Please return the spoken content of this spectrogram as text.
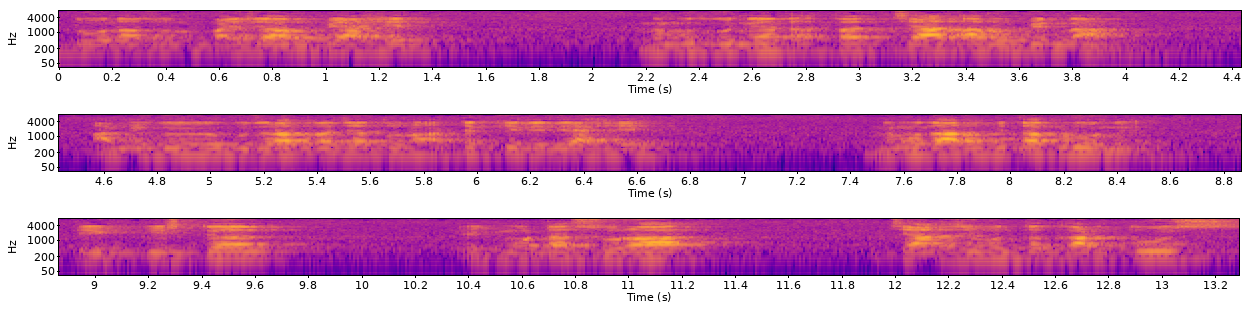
दोन अजून पाहिजे आरोपी आहेत. नमूद गुन्ह्यात आता चार आरोपींना आम्ही गु- गुजरात राज्यातून अटक केलेली आहे. नमूद आरोपिताकडून एक पिस्टल एक मोठा सुरा चार जिवंत कारतूस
